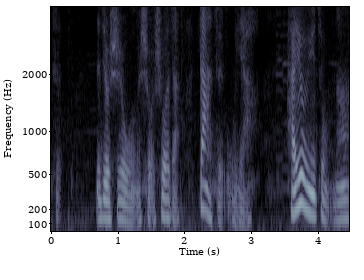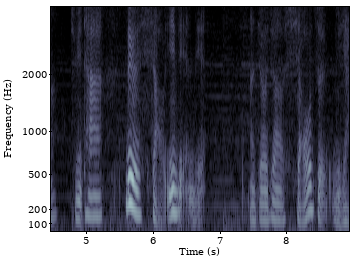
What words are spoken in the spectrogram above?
子，那就是我们所说的大嘴乌鸦。还有一种呢，比它略小一点点，那就叫小嘴乌鸦。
